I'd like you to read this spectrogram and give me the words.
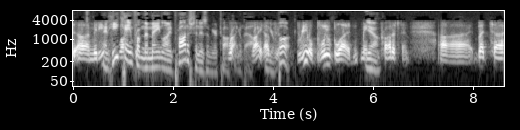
uh, medieval And he came from the mainline Protestantism you're talking right, about right, in your book. real blue blood, mainly Yeah. Protestant. Uh, but uh,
